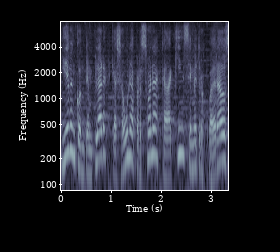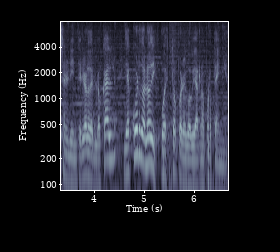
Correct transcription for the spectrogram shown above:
y deben contemplar que haya una persona cada 15 metros cuadrados en el interior del local, de acuerdo a lo dispuesto por el gobierno porteño.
